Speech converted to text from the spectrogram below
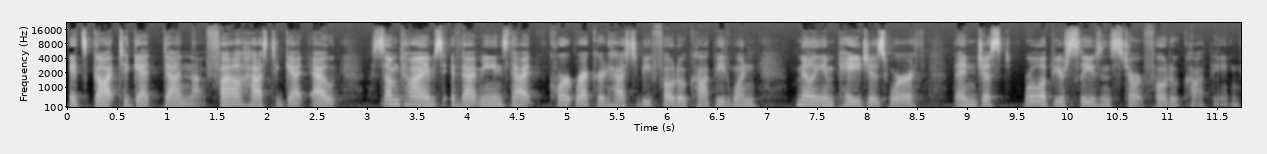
It's got to get done. That file has to get out. Sometimes, if that means that court record has to be photocopied one million pages worth, then just roll up your sleeves and start photocopying.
